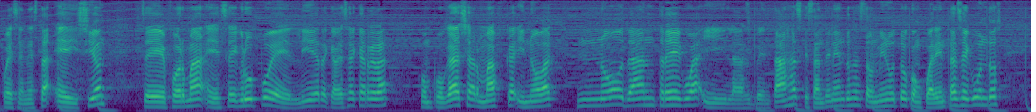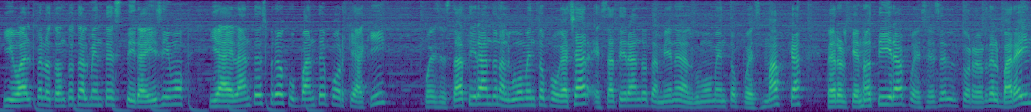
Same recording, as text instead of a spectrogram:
pues en esta edición. Se forma ese grupo, el líder de cabeza de carrera con Pogachar, Mafka y Novak. No dan tregua y las ventajas que están teniendo es hasta un minuto con 40 segundos. Y va el pelotón totalmente estiradísimo. Y adelante es preocupante porque aquí pues está tirando en algún momento Pogachar, está tirando también en algún momento pues Mafka, pero el que no tira pues es el corredor del Bahrein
